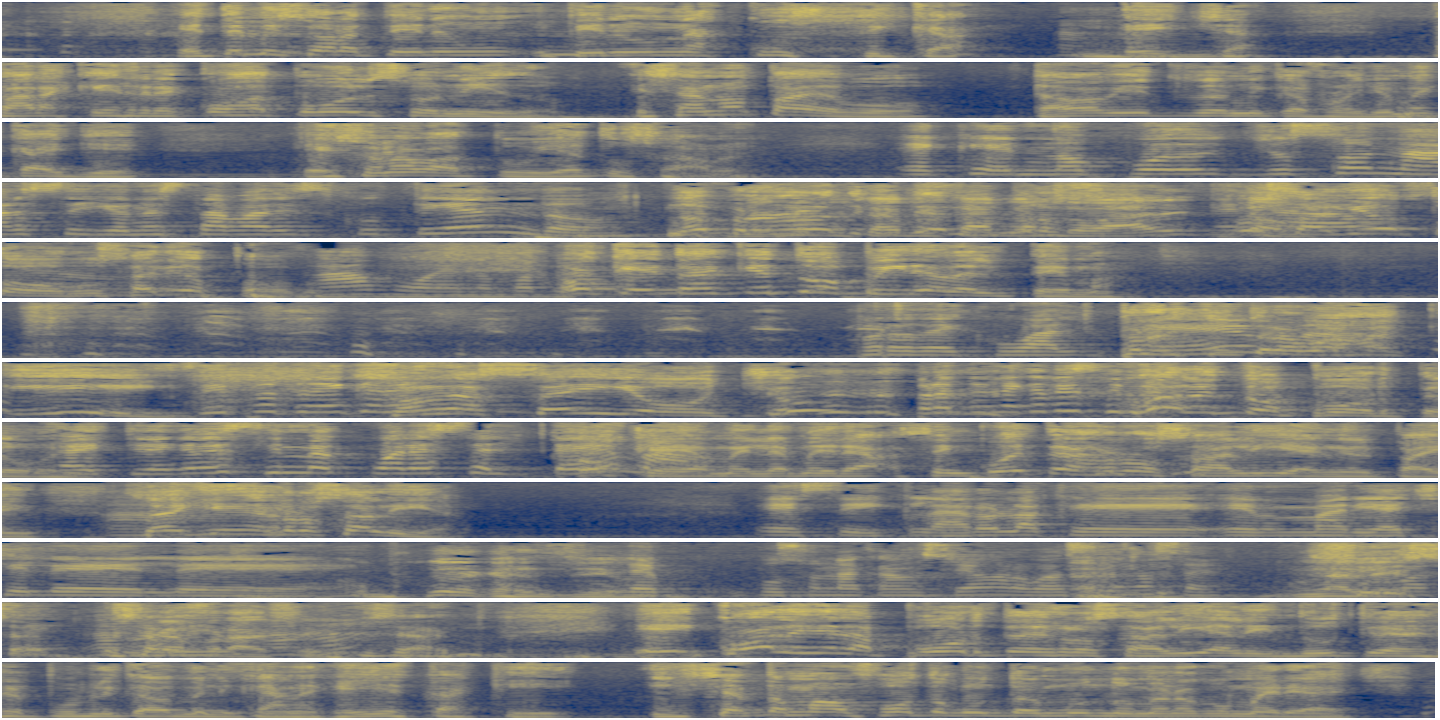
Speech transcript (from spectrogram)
Esta emisora tiene, un, tiene una acústica hecha para que recoja todo el sonido. Esa nota de voz, estaba abierto el micrófono, yo me callé. Que sonaba tuya, tú sabes. Es que no puedo yo sonar si yo no estaba discutiendo. No, pero no lo está hablando alto. pero salió todo, salió todo. Ah, bueno, pues- Ok, entonces, ¿qué tú opinas del tema? ¿Pero de cuál Pero tema? tú trabajas aquí. Sí, pero tiene que Son decir- las 6 y 8. Pero tiene que decirme... ¿Cuál es tu aporte hoy? Ay, tiene que decirme cuál es el tema. Ok, Amelia, mira, se encuentra Rosalía en el país. ¿Sabes quién es Rosalía? Eh, sí, claro, la que eh, Mariachi le, le, Compuso una canción. le puso una canción, algo así, no sé. Una Algo letra, así. frase. Exacto. Eh, ¿Cuál es el aporte de Rosalía a la industria de República Dominicana? Que ella está aquí y se ha tomado fotos con todo el mundo, menos con Mariachi.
